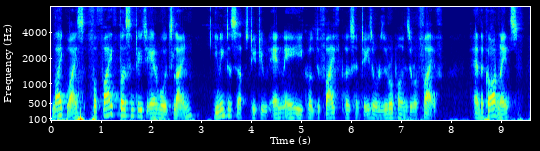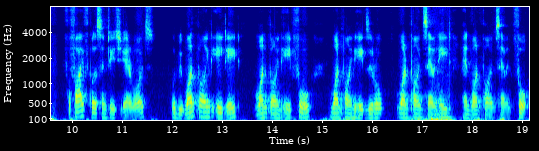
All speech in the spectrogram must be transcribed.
Likewise, for 5 percentage airvoids line, you need to substitute Na equal to 5 percentage or 0.05 and the coordinates for 5 percentage airvoids would be 1.88, 1.84, 1.80, 1.78 and 1.74.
